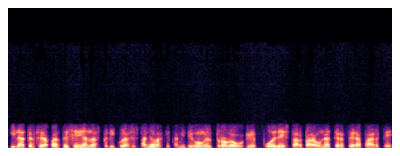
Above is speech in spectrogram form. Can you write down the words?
Y la tercera parte serían las películas españolas, que también tengo en el prólogo, que puede estar para una tercera parte.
